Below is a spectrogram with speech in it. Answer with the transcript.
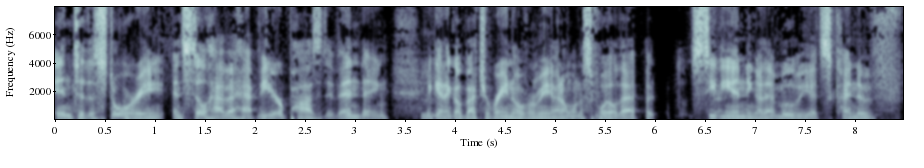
Into the story and still have a happy or positive ending. Again, I go back to Reign Over Me. I don't want to spoil that, but see the ending of that movie. It's kind of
